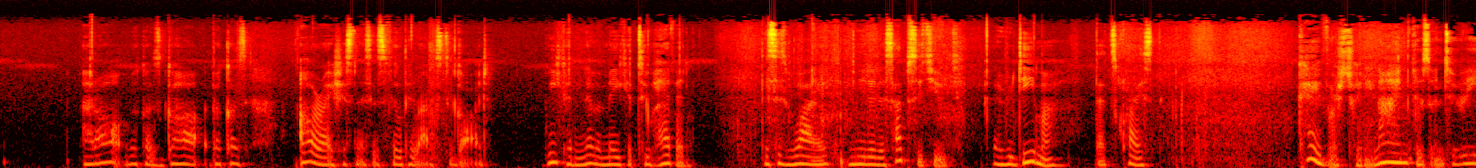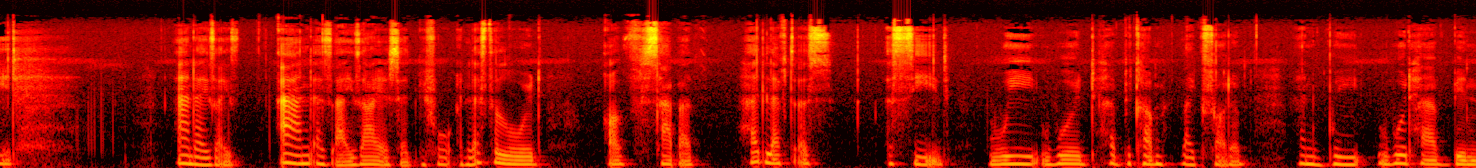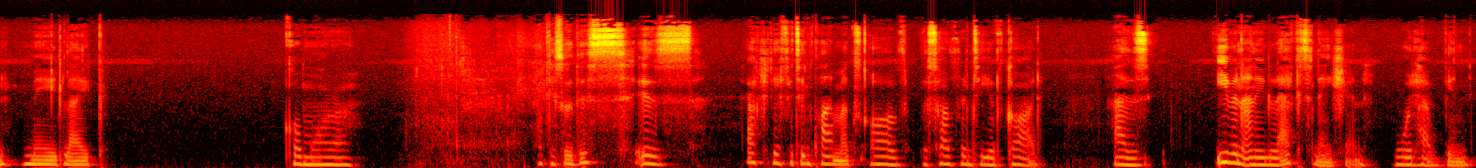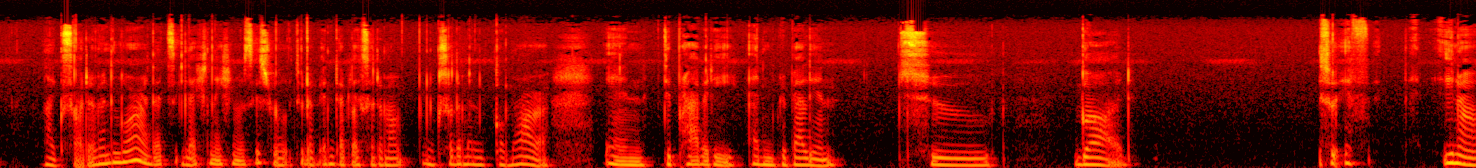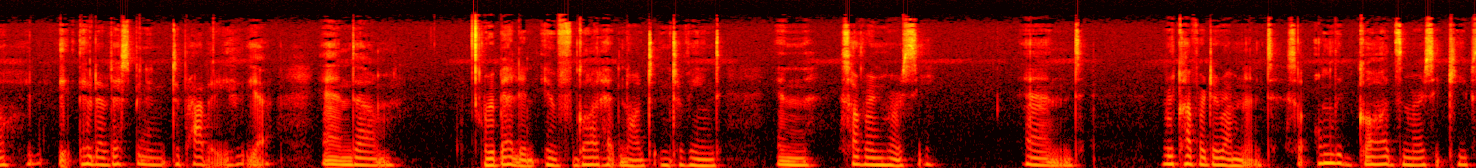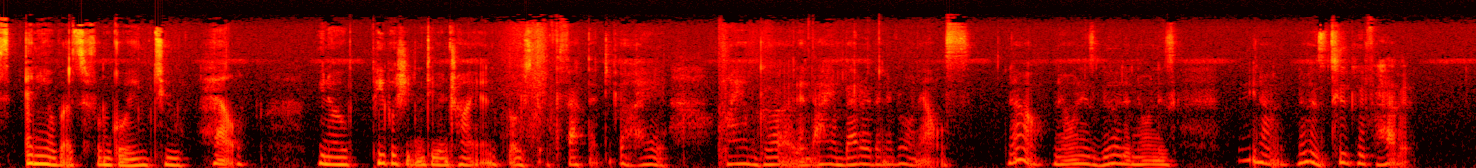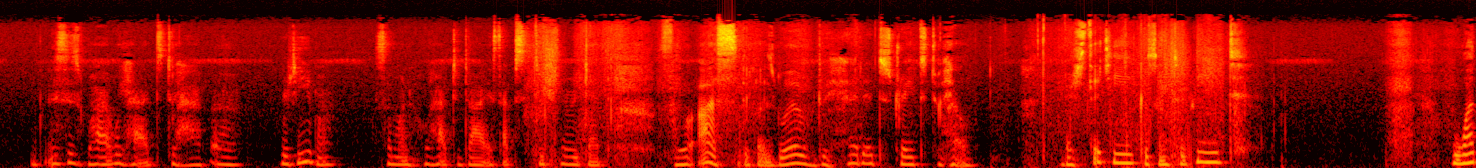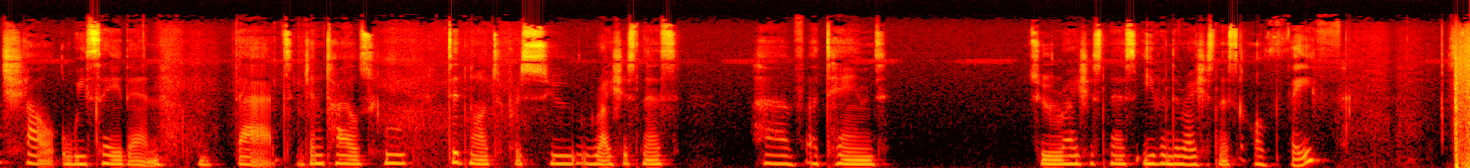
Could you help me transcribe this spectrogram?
at all because God because our righteousness is filthy rags to God. We can never make it to heaven. This is why we needed a substitute, a redeemer. That's Christ. Okay, verse 29 goes on to read. And as, I, and as Isaiah said before, unless the Lord of Sabbath had left us a seed, we would have become like Sodom and we would have been made like Gomorrah. Okay, so this is actually a fitting climax of the sovereignty of God, as even an elect nation would have been like Sodom and Gomorrah. That's elect nation was Israel. It would have ended up like Sodom, Sodom and Gomorrah in depravity and rebellion to God. So if you know, they would have just been in depravity, yeah, and um, rebellion if God had not intervened in sovereign mercy and recovered the remnant. So only God's mercy keeps any of us from going to hell. You know, people shouldn't even try and boast of the fact that, oh, hey, I am good and I am better than everyone else. No, no one is good and no one is, you know, no one is too good for heaven. This is why we had to have a redeemer, someone who had to die a substitutionary death for us because we're headed straight to hell. Verse 30 goes on to read What shall we say then that Gentiles who did not pursue righteousness have attained to righteousness, even the righteousness of faith.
